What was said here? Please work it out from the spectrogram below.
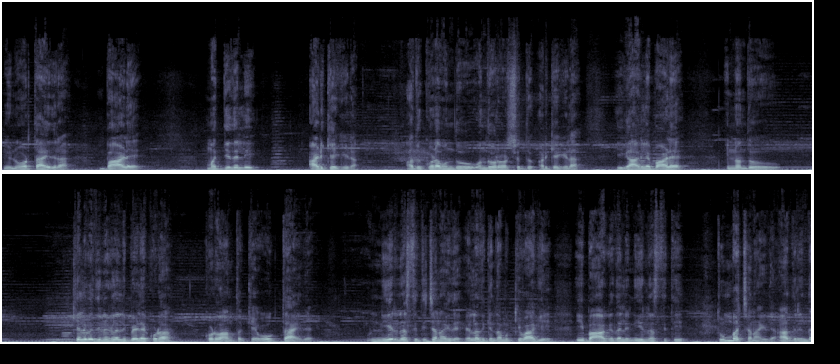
ನೀವು ನೋಡ್ತಾ ಇದ್ದೀರಾ, ಬಾಳೆ ಮಧ್ಯದಲ್ಲಿ ಅಡಿಕೆ ಗಿಡ. ಅದು ಕೂಡ ಒಂದು ಒಂದೂವರೆ ವರ್ಷದ್ದು ಅಡಿಕೆ ಗಿಡ. ಈಗಾಗಲೇ ಬಾಳೆ ಇನ್ನೊಂದು ಕೆಲವೇ ದಿನಗಳಲ್ಲಿ ಬೆಳೆ ಕೂಡ ಕೊಡುವ ಹಂತಕ್ಕೆ ಹೋಗ್ತಾ ಇದೆ. ನೀರಿನ ಸ್ಥಿತಿ ಚೆನ್ನಾಗಿದೆ. ಎಲ್ಲದಕ್ಕಿಂತ ಮುಖ್ಯವಾಗಿ ಈ ಭಾಗದಲ್ಲಿ ನೀರಿನ ಸ್ಥಿತಿ ತುಂಬ ಚೆನ್ನಾಗಿದೆ. ಆದ್ದರಿಂದ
